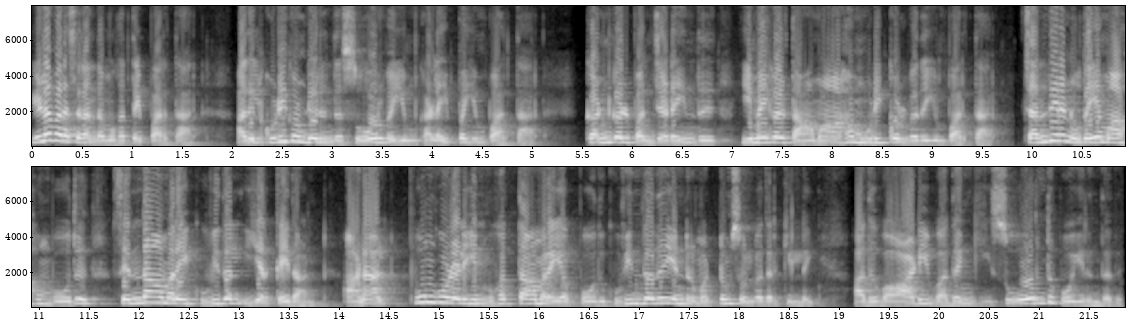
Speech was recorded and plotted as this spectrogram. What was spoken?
இளவரசர் அந்த முகத்தை பார்த்தார். அதில் குடிகொண்டிருந்த சோர்வையும் களைப்பையும் பார்த்தார். கண்கள் பஞ்சடைந்து இமைகள் தாமாக மூடிக்கொள்வதையும் பார்த்தார். சந்திரன் உதயமாகும் போது செந்தாமரை குவிதல் இயற்கைதான். ஆனால் பூங்குழலியின் முகத்தாமரை அப்போது குவிந்தது என்று மட்டும் சொல்வதற்கில்லை. அது வாடி வதங்கி சோர்ந்து போயிருந்தது.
